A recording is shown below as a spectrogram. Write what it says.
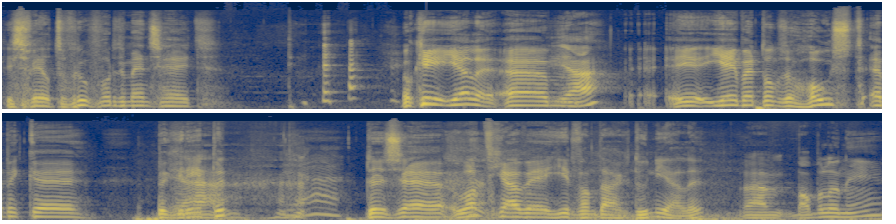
is veel te vroeg voor de mensheid. Oké, Jelle. ehm, Ja? j- jij bent onze host, heb ik eh, begrepen. Ja. Ja. Dus eh, wat gaan wij hier vandaag doen, Jelle? We gaan babbelen, hè.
